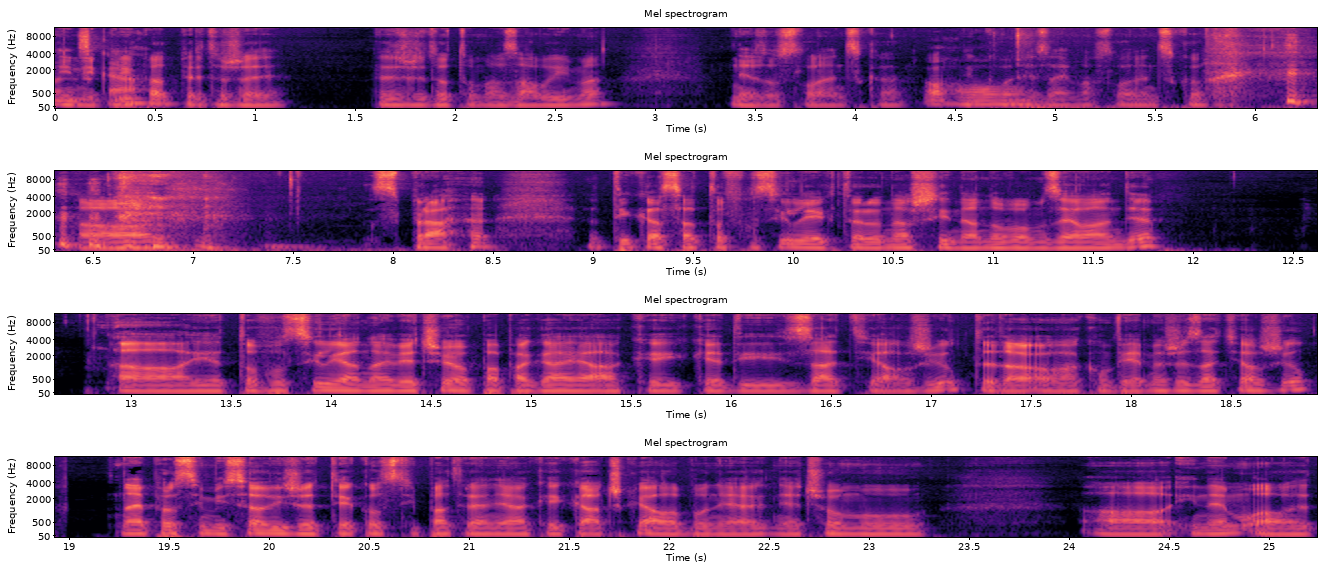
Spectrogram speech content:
iný prípad, pretože, pretože toto ma zaujíma. Nie zo Slovenska. Oho. Nezaujíma Slovensko. a, spra- týka sa to fosílie, ktorú našli na Novom Zélande a je to fosília najväčšieho papagája, aký kedy zatiaľ žil, teda ako vieme, že zatiaľ žil. Najprv si mysleli, že tie kosti patria nejakej kačke alebo nejak, niečomu uh, inému, ale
